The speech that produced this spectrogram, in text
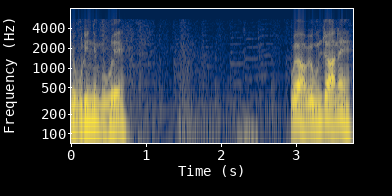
야, 우리님 뭐해? 뭐야, 왜 운전 안 해?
